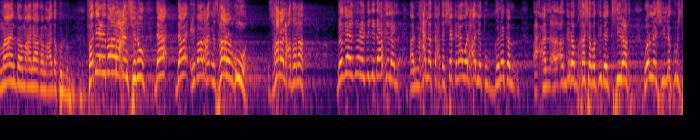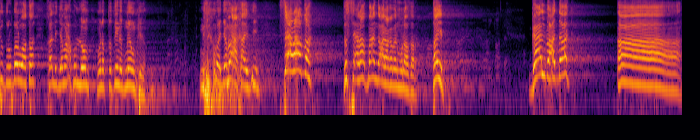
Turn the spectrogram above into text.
ما عندهم علاقة مع ده كله فدي عبارة عن شنو؟ ده ده عبارة عن إظهار القوة إظهار العضلات ده زي الزول اللي بيجي داخل المحل بتاعت الشكل أول حاجة يطق لك أقرب خشبة كده يكسرك ولا يشيل لك كرسي يضرب الوطا. خلي الجماعه كلهم منططين اثنين كده. نسمى جماعة خايفين. استعراض! ده ده استعراض ما عنده علاقة بالمناظرة. طيب. قال بعد ذاك آه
